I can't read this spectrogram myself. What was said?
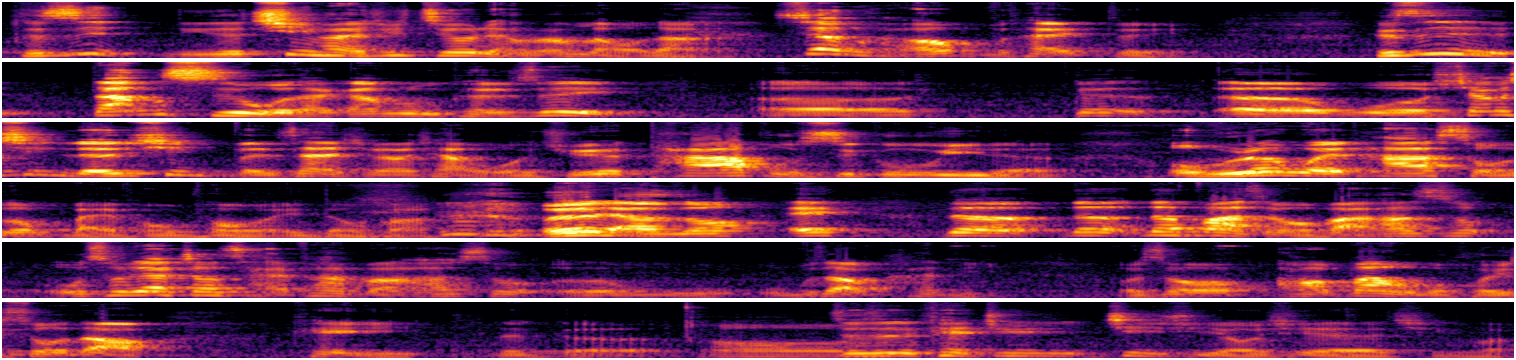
可是你的弃牌区只有两张老大，这样好像不太对。可是当时我才刚入坑，所以呃，跟呃，我相信人性本善的情况下，我觉得他不是故意的，我不认为他手动白蓬蓬，你懂吗？我就想说，哎，那那那办怎么办？他说，我说要叫裁判吗？他说，呃，我我不知道，看你。我说，好，那，我们回溯到可以那个，哦，就是可以去进行游戏的情况。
